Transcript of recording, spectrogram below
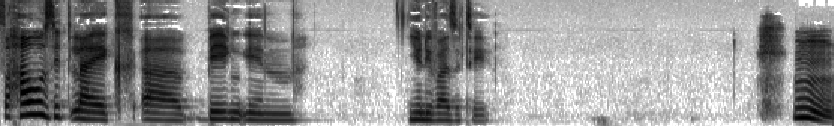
So, how was it like uh, being in university? Hmm.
